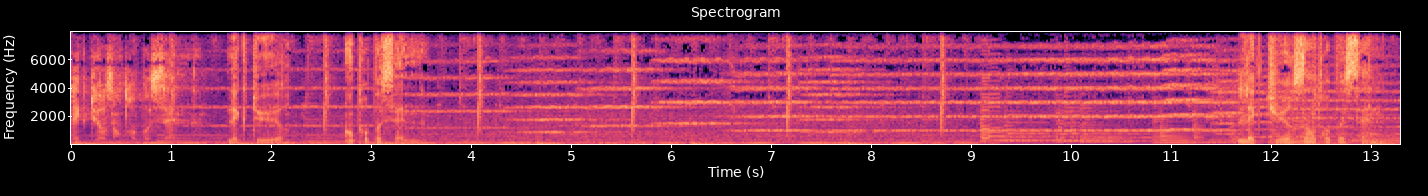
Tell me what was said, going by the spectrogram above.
Lectures anthropocènes. Lecture anthropocène. Lectures anthropocènes.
